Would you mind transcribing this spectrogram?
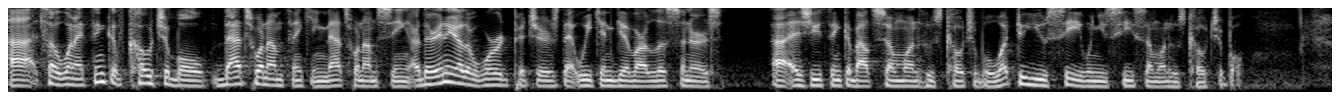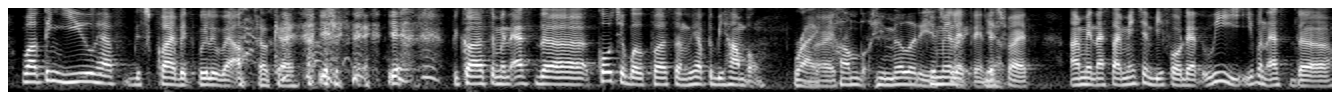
Uh, so when I think of coachable, that's what I'm thinking. That's what I'm seeing. Are there any other word pictures that we can give our listeners uh, as you think about someone who's coachable? What do you see when you see someone who's coachable? Well, I think you have described it really well. Okay. yes. Yeah. Because I mean, as the coachable person, we have to be humble. Right. Humble humility. is humility great. that's Yeah. right i mean as i mentioned before that we even as the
